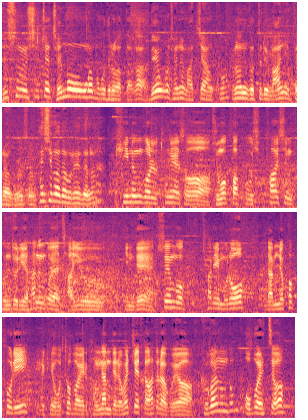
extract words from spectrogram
뉴스를 실제 제목만 보고 들어갔다가 내용과 전혀 맞지 않고 그런 것들이 많이 있더라고요. 그래서 한심하다고 그래야 되나? 키는 걸 통해서 주목받고 싶어 하신 분들이 하는 거야 자유인데 수행복 차림으로 남녀 커플이 이렇게 오토바이를 강남대를 활주했다고 하더라고요. 그거는 좀 오버했죠.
